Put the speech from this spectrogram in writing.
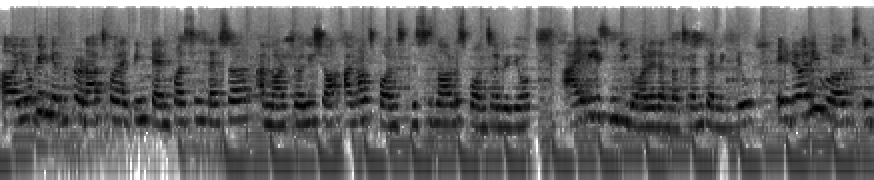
Uh, you can get the products for I think 10% lesser. I'm not really sure. I'm not sponsored. This is not a sponsored video. I recently got it and that's what I'm telling you. It really works. It,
